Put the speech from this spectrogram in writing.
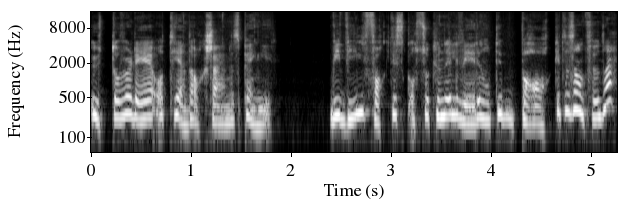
utover det å tjene aksjeeiernes penger. Vi vil faktisk også kunne levere noe tilbake til samfunnet.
